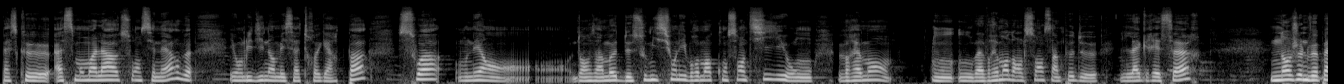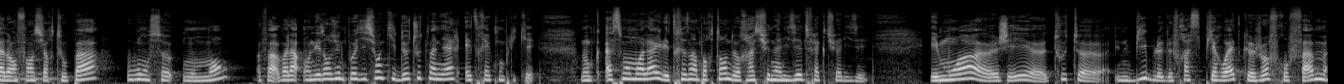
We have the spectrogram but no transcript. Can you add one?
parce que à ce moment-là, soit on s'énerve et on lui dit non mais ça te regarde pas, soit on est en, dans un mode de soumission librement consentie, on vraiment on, va vraiment dans le sens un peu de l'agresseur. non, je ne veux pas d'enfant, surtout pas, ou on, se, on ment. Enfin voilà, on est dans une position qui de toute manière est très compliquée. Donc à ce moment-là, il est très important de rationaliser, de factualiser. Et moi, euh, j'ai euh, toute euh, une bible de phrases pirouettes que j'offre aux femmes,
